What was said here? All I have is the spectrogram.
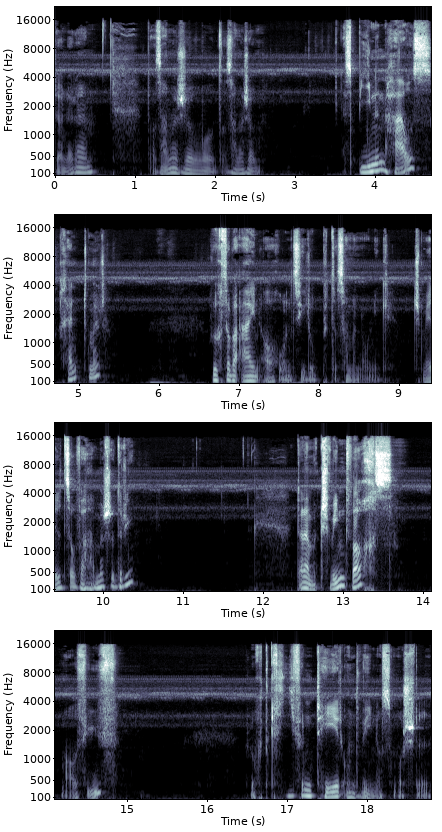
da, da, das haben wir schon, das haben wir schon. Ein Bienenhaus könnte man. Braucht aber ein Ahornsirup, das haben wir noch nicht. Die Schmelzofen haben wir schon drin. Dann haben wir Geschwindwachs, mal 5. Braucht Kiefernteer und Venusmuschel.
